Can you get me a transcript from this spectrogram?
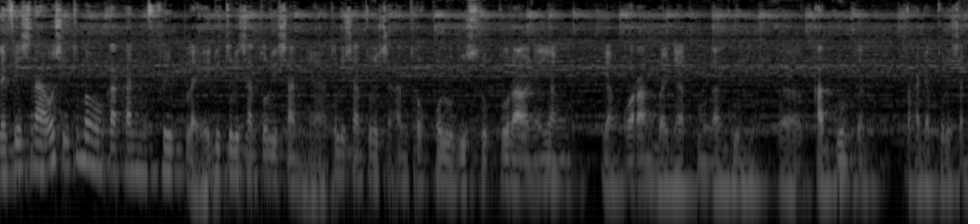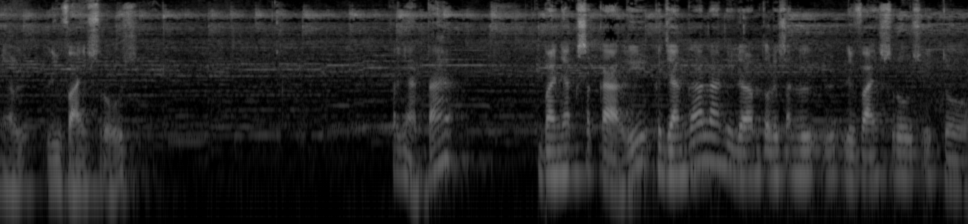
Levi Strauss itu mengungkapkan free play di tulisan-tulisannya, tulisan-tulisan antropologi strukturalnya yang yang orang banyak mengagum eh, kagum terhadap tulisannya Levi Strauss. Ternyata banyak sekali kejanggalan di dalam tulisan Levi Strauss itu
